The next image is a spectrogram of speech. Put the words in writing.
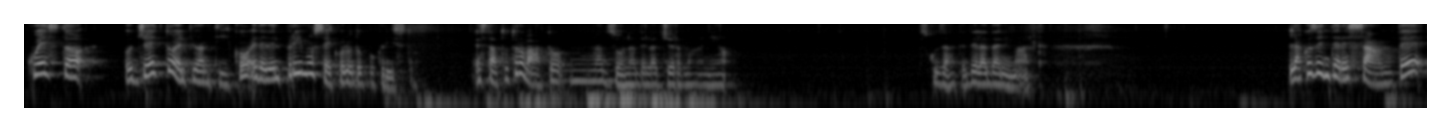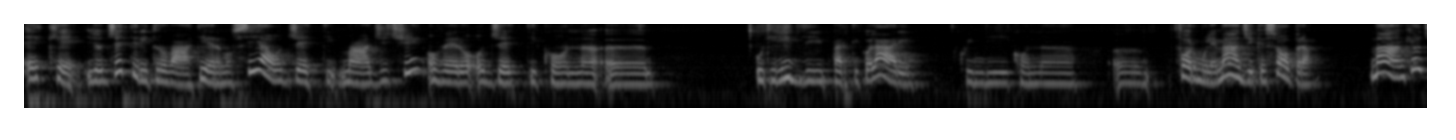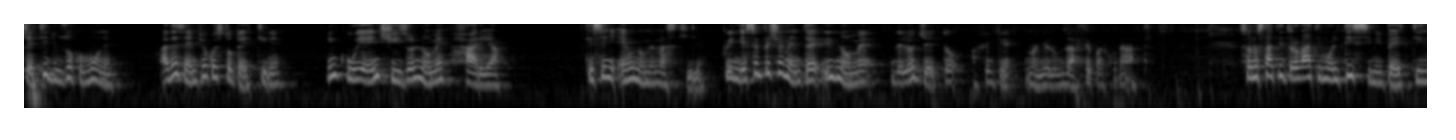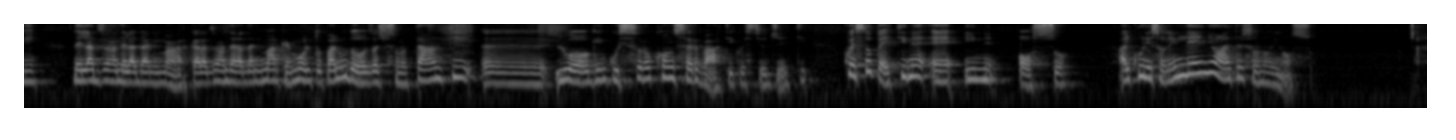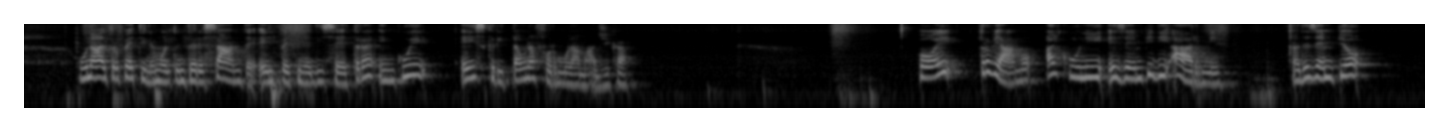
Questo oggetto è il più antico ed è del primo secolo d.C. È stato trovato in una zona della Germania, scusate, della Danimarca. La cosa interessante è che gli oggetti ritrovati erano sia oggetti magici, ovvero oggetti con eh, utilizzi particolari, quindi con eh, formule magiche sopra, ma anche oggetti di uso comune. Ad esempio questo pettine, in cui è inciso il nome Haria, che è un nome maschile. Quindi è semplicemente il nome dell'oggetto affinché non glielo usasse qualcun altro. Sono stati trovati moltissimi pettini nella zona della Danimarca. La zona della Danimarca è molto paludosa, ci sono tanti eh, luoghi in cui si sono conservati questi oggetti. Questo pettine è in osso, alcuni sono in legno, altri sono in osso. Un altro pettine molto interessante è il pettine di Setre, in cui è iscritta una formula magica. Poi troviamo alcuni esempi di armi, ad esempio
